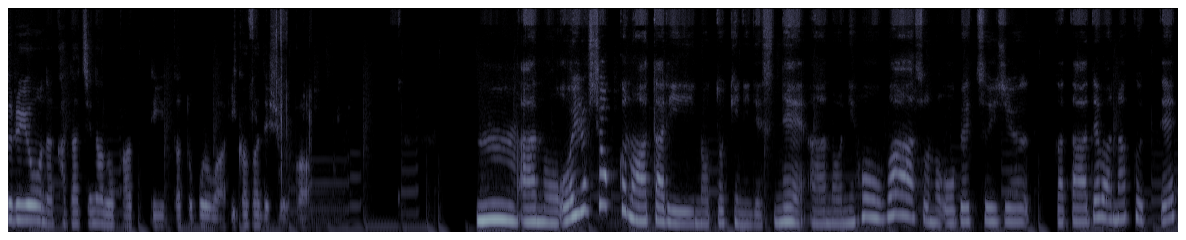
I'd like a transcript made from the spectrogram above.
るような形なのかっていったところはいかがでしょうか？うん、あの、オイルショックのあたりの時にですね、あの、日本はその欧米追従型ではなくて、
